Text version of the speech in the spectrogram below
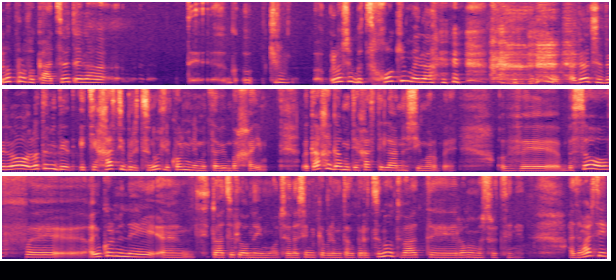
לא פרובוקציות, אלא כאילו לא שבצחוקים, אלא את יודעת שזה לא, לא תמיד התייחסתי ברצינות לכל מיני מצבים בחיים. וככה גם התייחסתי לאנשים הרבה. ובסוף אה, היו כל מיני אה, סיטואציות לא נעימות, שאנשים מקבלים אותך ברצינות ואת אה, לא ממש רצינית. אז אמרתי,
